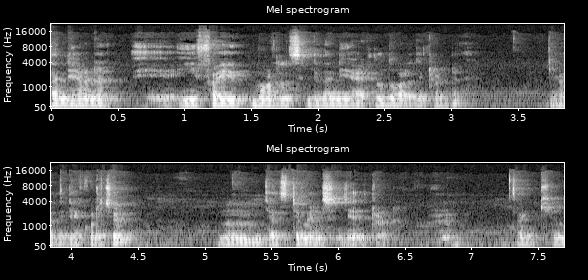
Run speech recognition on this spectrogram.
തന്നെയാണ് ഇ ഫൈവ് മോഡൽസിന്റെ തന്നെയായിരുന്നു എന്ന് പറഞ്ഞിട്ടുണ്ട്. അതിനെക്കുറിച്ചും ജസ്റ്റ് മെൻഷൻ ചെയ്തിട്ടുണ്ട്. Thank you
